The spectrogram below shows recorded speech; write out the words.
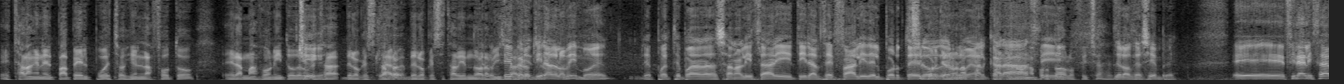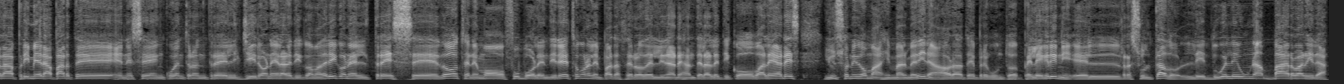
estaban en el papel puestos y en la foto era más bonito de, lo, que está, de lo que se está, de lo que se está viendo ahora mismo. Sí, pero tira de lo mismo, ¿eh? Después te puedes analizar y tiras de Fali, del portero, de no Alcaraz, los fichajes. de los de siempre. Eh, finaliza la primera parte en ese encuentro entre el Girona y el Atlético de Madrid con el 3-2. Tenemos fútbol en directo con el empate a cero del Linares ante el Atlético Baleares y un sonido más, Ismael Medina. Ahora te pregunto, Pellegrini, el resultado, ¿le duele una barbaridad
